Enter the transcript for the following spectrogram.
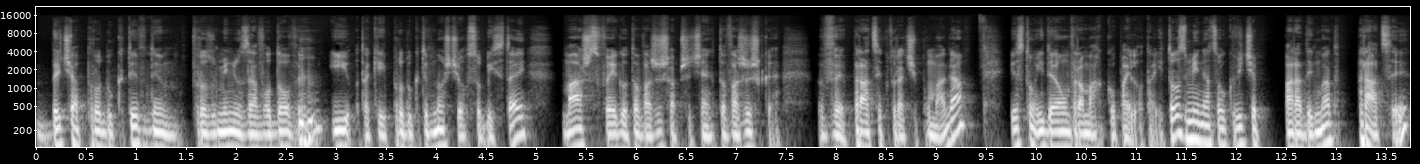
bycia produktywnym w rozumieniu zawodowym mhm. i takiej produktywności osobistej, masz swojego towarzysza, przecinek towarzyszkę w pracy, która ci pomaga, jest tą ideą w ramach Copilota. I to zmienia całkowicie paradygmat pracy,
